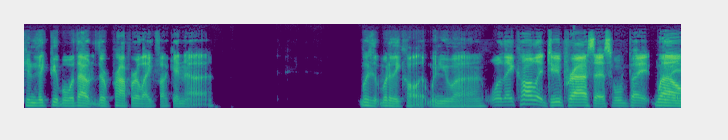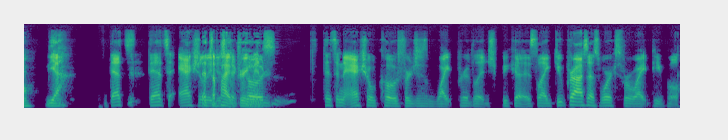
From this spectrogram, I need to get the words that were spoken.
convict people without their proper like fucking uh what, what do they call it when you uh Well, they call it due process. Well, but but well yeah that's that's actually that's a just pipe a dream code. It's- That's an actual code for just white privilege because like due process works for white people.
